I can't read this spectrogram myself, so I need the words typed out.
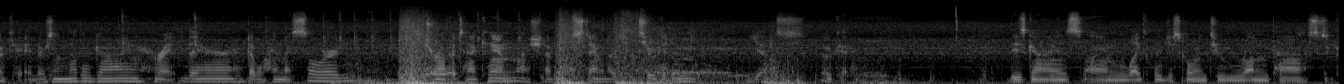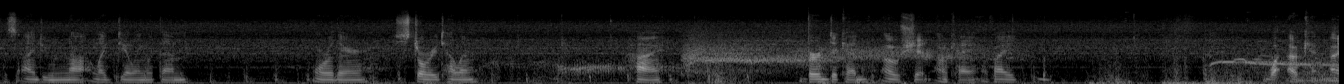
Okay, there's another guy right there. Double hand my sword. Drop attack him. I should have enough stamina to hit him. Yes. Okay. These guys I am likely just going to run past because I do not like dealing with them or their storyteller. Hi. Bird dickhead. Oh shit. Okay. If I what? Okay. I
